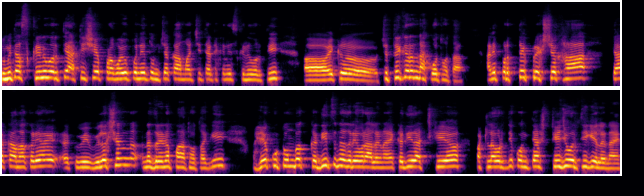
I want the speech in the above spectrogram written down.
तुम्ही त्या स्क्रीनवरती अतिशय प्रभावीपणे तुमच्या कामाची त्या ठिकाणी स्क्रीनवरती एक चित्रीकरण दाखवत होता. आणि प्रत्येक प्रेक्षक हा त्या कामाकडे विलक्षण नजरेनं पाहत होता की हे कुटुंब कधीच नजरेवर आलं नाही कधी राजकीय पटलावरती कोणत्या स्टेजवरती गेलं नाही.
